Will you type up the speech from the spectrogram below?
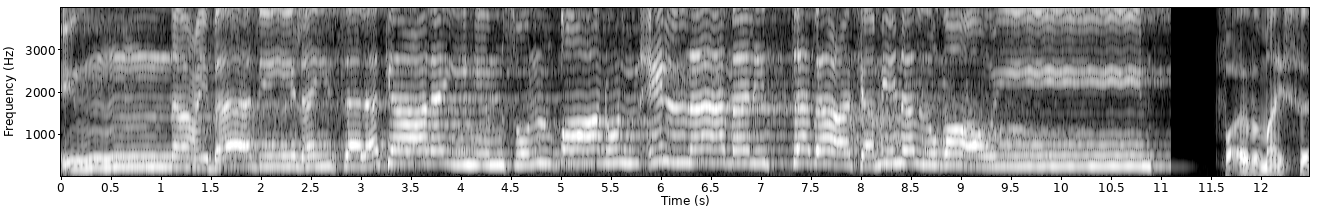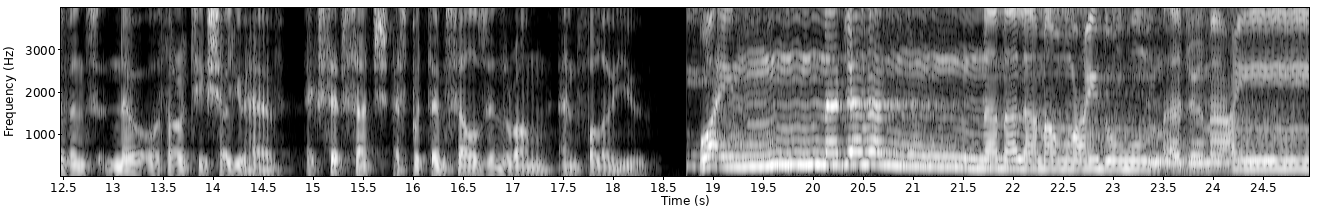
إن عبادي ليس لك عليهم سلطان إلا من اتبعك من الغاوين For over my servants no authority shall you have, except such as put themselves in the wrong and follow you. وإن جهنم لموعدهم أجمعين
